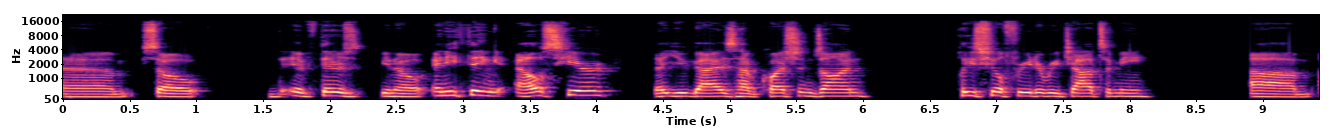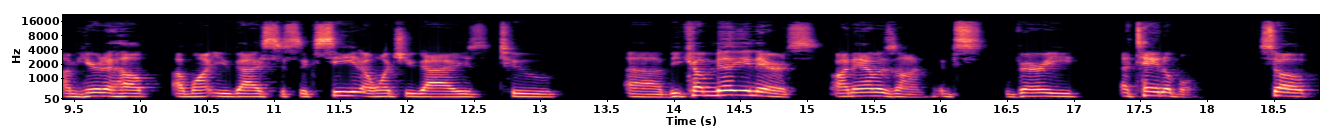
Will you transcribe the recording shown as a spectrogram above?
Um, so if there's you know anything else here that you guys have questions on, please feel free to reach out to me. Um, I'm here to help. I want you guys to succeed. I want you guys to uh, become millionaires on Amazon. It's very attainable. So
